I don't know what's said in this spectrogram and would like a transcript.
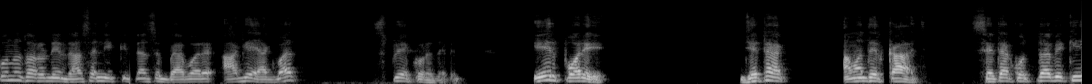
কোনো ধরনের রাসায়নিক কীটনাশক ব্যবহারের আগে একবার স্প্রে করে দেবেন। এরপরে যেটা আমাদের কাজ, সেটা করতে হবে কি,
